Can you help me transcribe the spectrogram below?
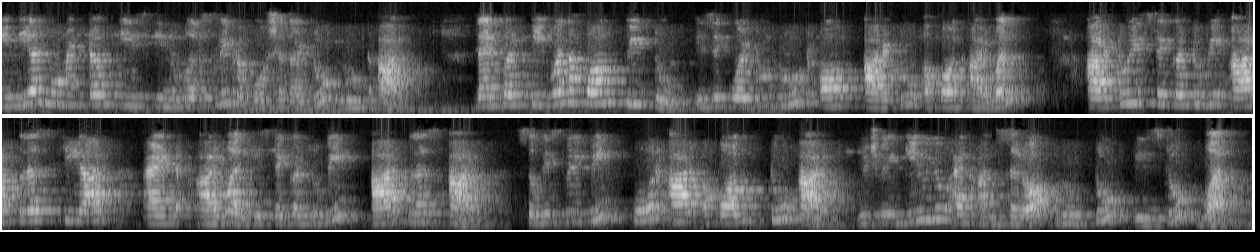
linear momentum is inversely proportional to root r. Therefore, P1 upon P2 is equal to root of R2 upon R1. R2 is taken to be R plus 3R and R1 is taken to be R plus R. So this will be 4R upon 2R which will give you an answer of root 2 is to 1.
